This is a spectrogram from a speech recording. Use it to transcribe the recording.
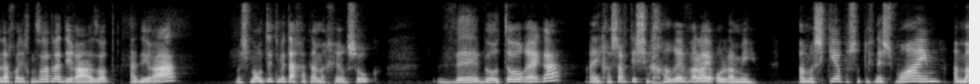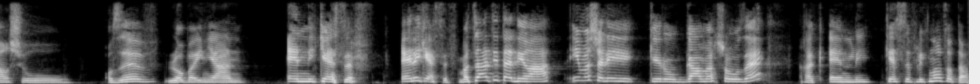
אנחנו נכנסות לדירה הזאת. הדירה משמעותית מתחת למחיר שוק ובאותו רגע אני חשבתי שחרב עליי עולמי. המשקיע פשוט לפני שבועיים אמר שהוא עוזב לא בעניין אין לי כסף. אין לי כסף. מצאתי את הדירה אמא שלי כאילו גם איכשהו זה רק אין לי כסף לקנות אותה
